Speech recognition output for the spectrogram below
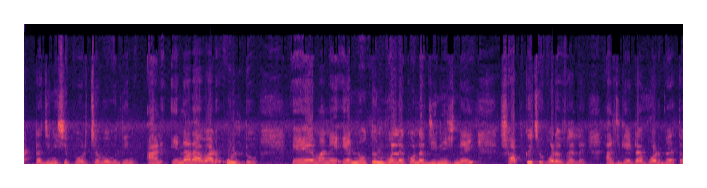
একটা জিনিসই পড়ছে বহুদিন, আর এনার আবার উল্টো। এ মানে এর নতুন বলে কোনো জিনিস নেই সব কিছু পরে ফেলে। আজকে এটা পড়বে, তো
